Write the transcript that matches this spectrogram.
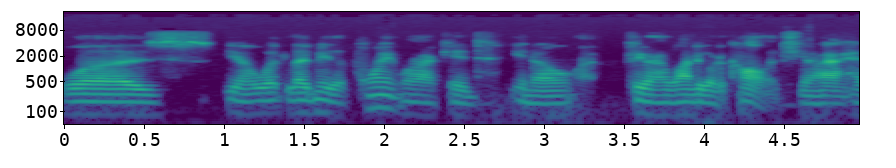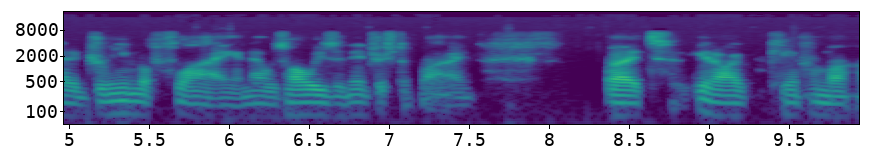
was you know what led me to the point where i could you know figure i wanted to go to college. You know i had a dream of flying and that was always an interest of mine. But you know i came from a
